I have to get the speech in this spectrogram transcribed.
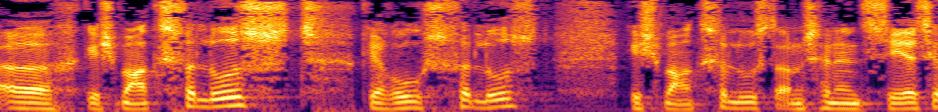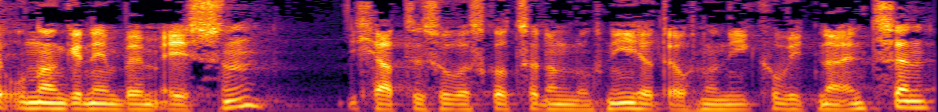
äh, Geschmacksverlust, Geruchsverlust, Geschmacksverlust anscheinend sehr, sehr unangenehm beim Essen. Ich hatte sowas Gott sei Dank noch nie, hatte auch noch nie Covid-19.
